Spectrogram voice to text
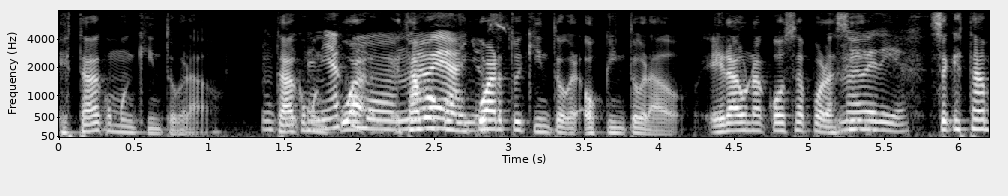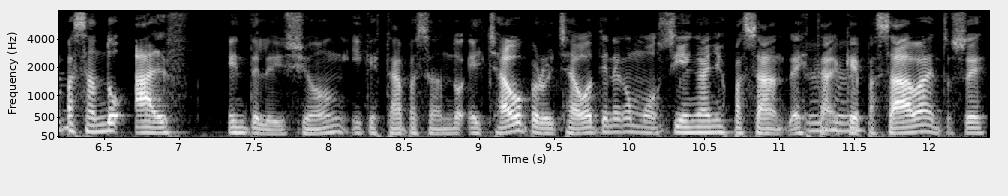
Estaba como en quinto grado. Estaba como en, como en cuarto y quinto, gra- o quinto grado. Era una cosa por así. Nueve. Sé que estaban pasando Alf en televisión y que estaban pasando El Chavo, pero El Chavo tiene como 100 años pasando, está- Ujú. que pasaba, entonces...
